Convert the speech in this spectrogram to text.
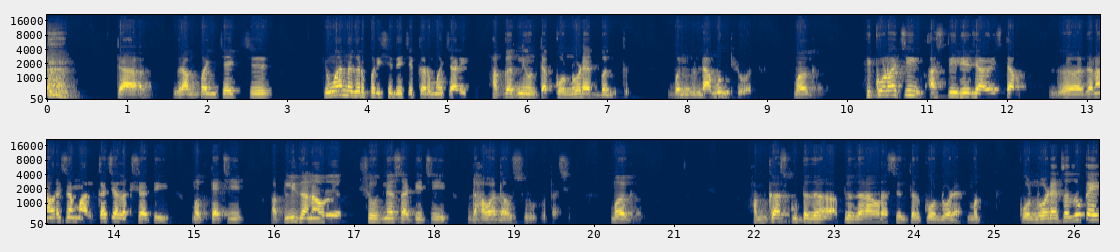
त्या ग्रामपंचायतचे किंवा नगर परिषदेचे कर्मचारी हाकत नेऊन त्या कोंडवाड्यात बंद बंद डांबून ठेवत. मग ही कोणाची असतील हे ज्यावेळेस त्या जनावराच्या जनावरांच्या मालकाच्या लक्षात येईल मग त्याची आपली जनावरं शोधण्यासाठीची धावाधाव सुरू होत असे. मग हमखास कुठं ज- आपलं जनावर असेल तर कोंडवड्यात मग कोंडवड्याचा जो काही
